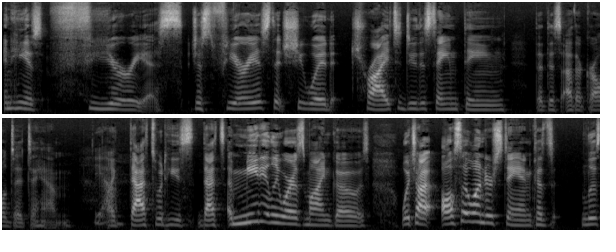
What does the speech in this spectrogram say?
And he is furious just furious that she would try to do the same thing that this other girl did to him. Yeah. like that's what he's that's immediately where his mind goes which i also understand because liz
